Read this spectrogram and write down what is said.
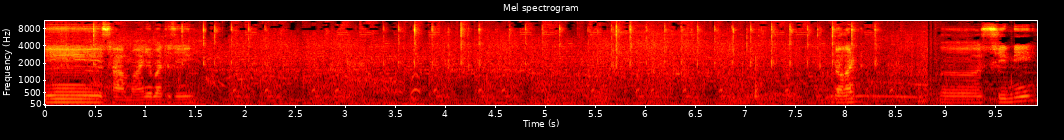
Ini sama aja berarti sih. Udah kan? Ke sini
